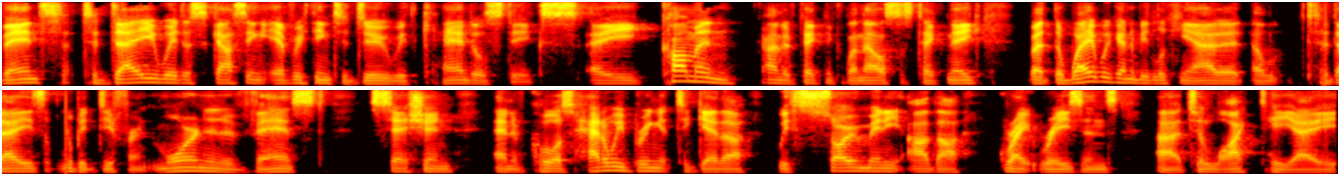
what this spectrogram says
Today, we're discussing everything to do with candlesticks, a common kind of technical analysis technique. But the way we're going to be looking at it uh, today is a little bit different, more in an advanced session. And of course, how do we bring it together with so many other great reasons uh, to like TA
